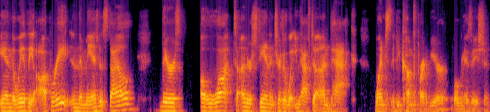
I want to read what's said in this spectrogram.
and the way that they operate and the management style, there's a lot to understand in terms of what you have to unpack once it becomes part of your organization.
